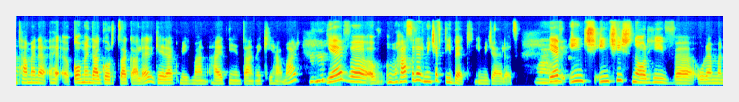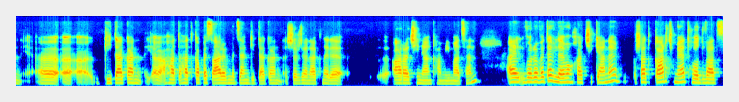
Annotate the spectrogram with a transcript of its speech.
ընդամենը կոմենդագործակալ էր Գերակ Միրման հայտնի ընտանիքի համար եւ հասել էր մինչեւ Տիբետ իմիջայելոց։ Եվ ինչ ինչի շնորհիվ ուրեմն գիտական հատկապես արևմտյան գիտական շրջանակները առաջին անգամ իմացան, այլ որովհետև Լևոն Խաչիկյանը շատ կարճ մի հատ հոդված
